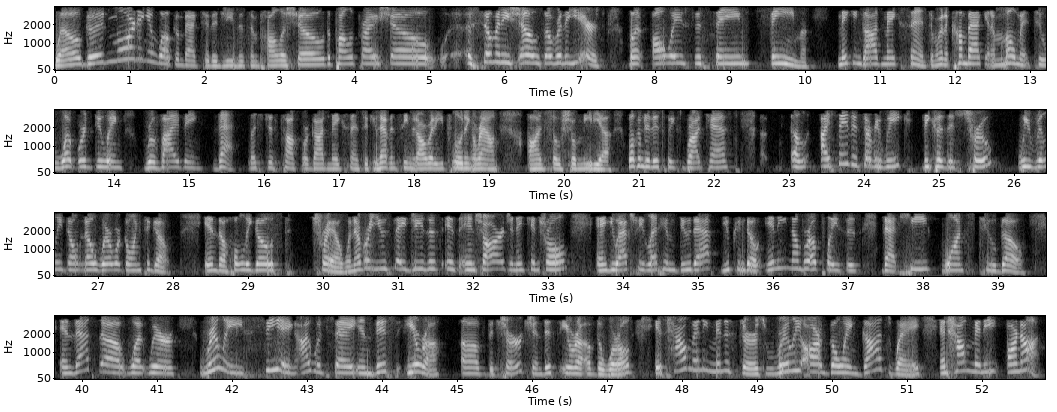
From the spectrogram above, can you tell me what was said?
Well, good morning and welcome back to the Jesus and Paula Show, the Paula Price Show. So many shows over the years, but always the same theme, making God make sense. And we're going to come back in a moment to what we're doing, reviving that. Let's just talk where God makes sense. If you haven't seen it already floating around on social media. Welcome to this week's broadcast. Uh, I say this every week because it's true. We really don't know where we're going to go in the Holy Ghost trail. Whenever you say Jesus is in charge and in control and you actually let him do that, you can go any number of places that he wants to go. And that's uh, what we're really seeing, I would say, in this era of the church and this era of the world is how many ministers really are going God's way and how many are not.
